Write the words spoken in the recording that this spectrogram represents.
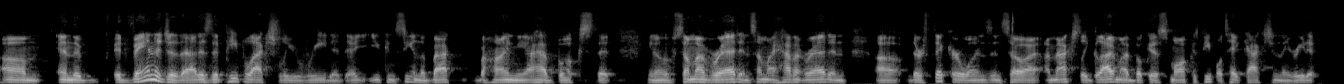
Um, and the advantage of that is that people actually read it. Uh, you can see in the back behind me, I have books that, you know, some I've read and some I haven't read, and uh, they're thicker ones. And so I, I'm actually glad my book is small because people take action, they read it.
